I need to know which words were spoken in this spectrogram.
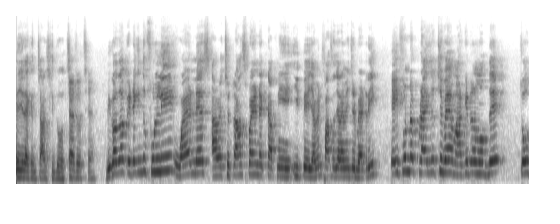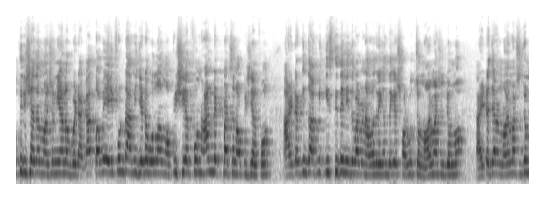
এই যে দেখেন চার্জ কিন্তু হচ্ছে। চার্জ হচ্ছে। বিকজ অফ এটা কিন্তু ফুললি ওয়্যারলেস আর হচ্ছে ট্রান্সপারেন্ট একটা আপনি ই পেয়ে যাবেন পাঁচ হাজার এমএচের ব্যাটারি এই ফোনটার প্রাইস হচ্ছে ভাইয়া মার্কেটের মধ্যে চৌত্রিশ হাজার নয়শো নিরানব্বই টাকা। তবে এই ফোনটা আমি যেটা বললাম official phone hundred percent official phone আর এটা কিন্তু আপনি কিস্তিতে নিতে পারবেন আমাদের এখান থেকে সর্বোচ্চ নয় মাসের জন্য। আর এটা যারা নয় মাসের জন্য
